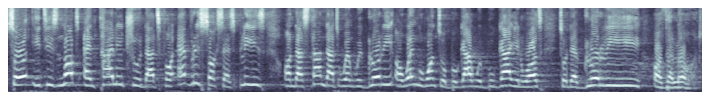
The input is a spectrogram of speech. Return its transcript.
So it is not entirely true that for every success, please understand that when we glory or when we want to buga, we buga in what? To the glory of the Lord.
